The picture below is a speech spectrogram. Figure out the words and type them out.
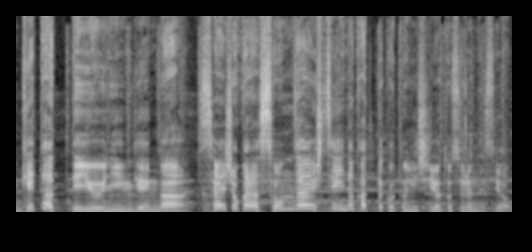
ゲタっていう人間が最初から存在していなかったことにしようとするんですよ。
